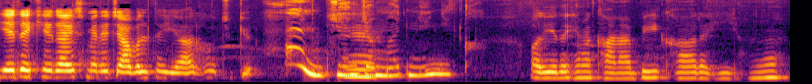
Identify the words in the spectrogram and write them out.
ये देखिए गाइस मेरे चावल तैयार हो चुके और ये देखिए मैं खाना भी खा रही हूँ।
